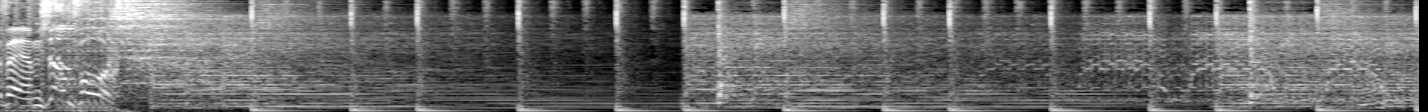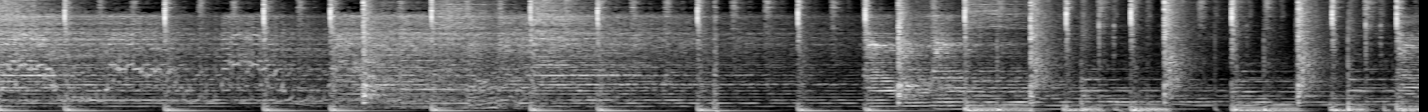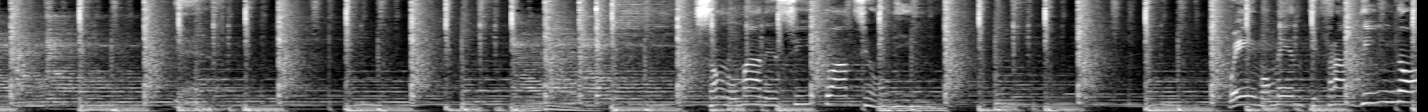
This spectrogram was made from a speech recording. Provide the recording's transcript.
FM Zandvoort. emozioni, quei momenti fra di noi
